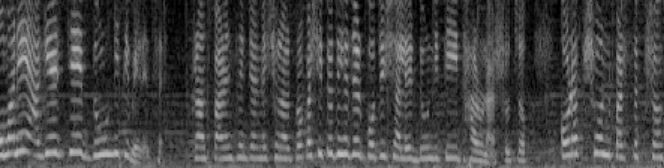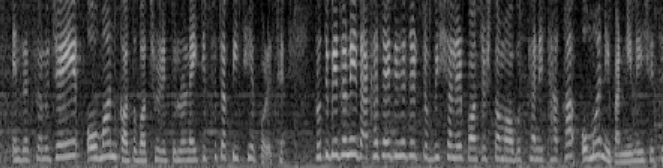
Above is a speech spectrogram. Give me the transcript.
ওমানে আগের চেয়ে দুর্নীতি বেড়েছে। ট্রান্সপারেন্সি ইন্টারন্যাশনাল প্রকাশিত দুই হাজার পঁচিশ সালের দুর্নীতি ধারণা সূচক। করাপশন পারসেপশনস ইন্ডেক্স অনুযায়ী ওমান গত বছরের তুলনায় কিছুটা পিছিয়ে পড়েছে। প্রতিবেদনে দেখা যায় দুই চব্বিশ সালের পঞ্চাশতম অবস্থানে থাকা ওমান এবার নেমে এসেছে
